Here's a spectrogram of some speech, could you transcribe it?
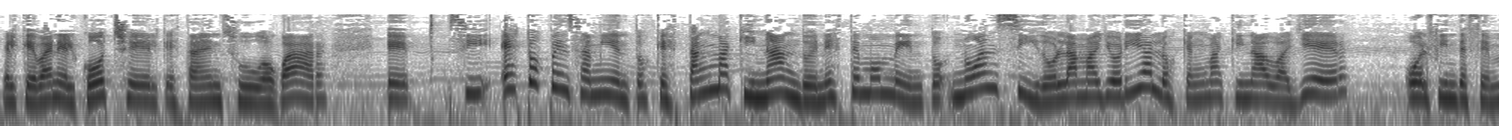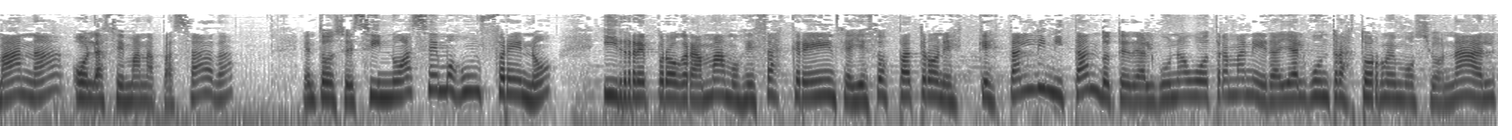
el que va en el coche, el que está en su hogar, eh, si estos pensamientos que están maquinando en este momento no han sido la mayoría los que han maquinado ayer o el fin de semana o la semana pasada, entonces, si no hacemos un freno y reprogramamos esas creencias y esos patrones que están limitándote de alguna u otra manera, hay algún trastorno emocional,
